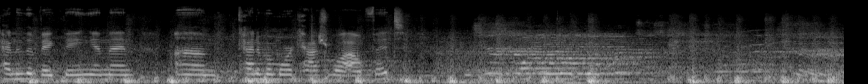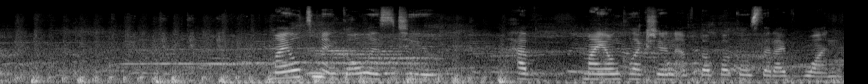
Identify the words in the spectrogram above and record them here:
kind of the big thing. And then um, kind of a more casual outfit. My ultimate goal is to have my own collection of belt buckles that I've won.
